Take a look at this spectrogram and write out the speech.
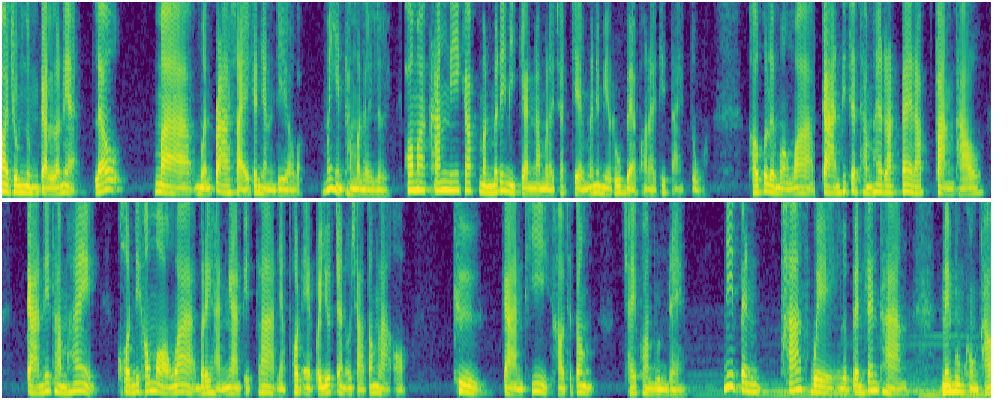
มาชุมนุมกันแล้วเนี่ย แล้วมาเหมือนปราศัยกันอย่างเดียวไม่เห็นทำอะไรเลยพอมาครั้งนี้ครับมันไม่ได้มีแกนนำอะไรชัดเจน ไม่ได้มีรูปแบบอะไรที่ตายตัวเขาก็เลยมองว่าการที่จะทำให้รัฐได้รับฟังเขาการที่ทำให้คนที่เขามองว่าบริหารงานผิดพลาดอย่างพลเอกประยุทธ์จันโอชาต้องลาออก คือการที่เขาจะต้อง ใช้ความรุนแรง นี่เป็น pathway หรือเป็นเส้นทางในมุมของเขา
